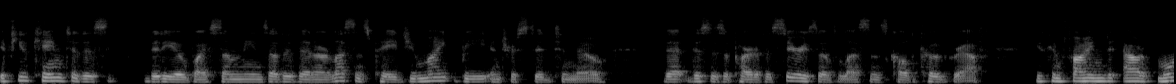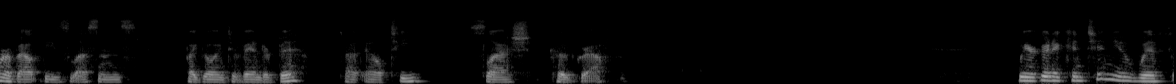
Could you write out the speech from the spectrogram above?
If you came to this video by some means other than our lessons page, you might be interested to know that this is a part of a series of lessons called CodeGraf. You can find out more about these lessons by going to vanderbilt.lt slash codegraf. We are going to continue with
